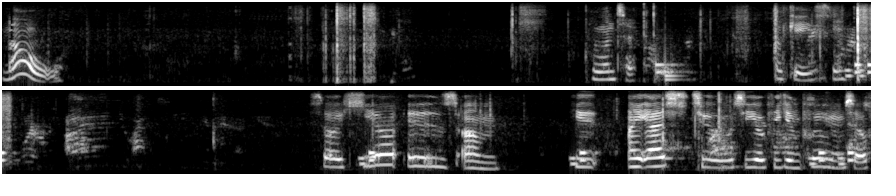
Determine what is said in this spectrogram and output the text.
No. One sec. Okay, so so here is um he I asked to see if he can prove himself,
